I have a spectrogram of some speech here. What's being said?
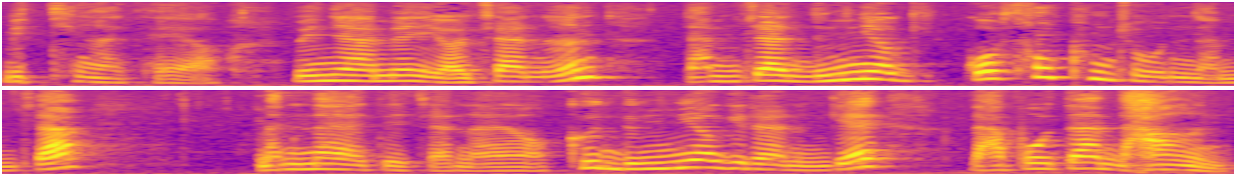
미팅하세요. 왜냐하면 여자는 남자 능력 있고 성품 좋은 남자 만나야 되잖아요. 그 능력이라는 게 나보다 나은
